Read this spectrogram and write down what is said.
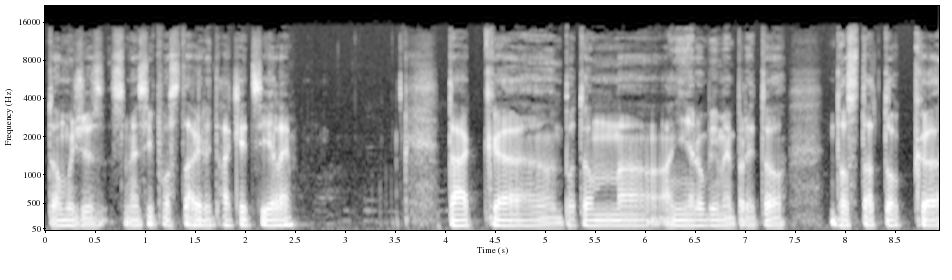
tomu, že sme si postavili také ciele, tak eh, potom eh, ani nerobíme preto dostatok eh,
